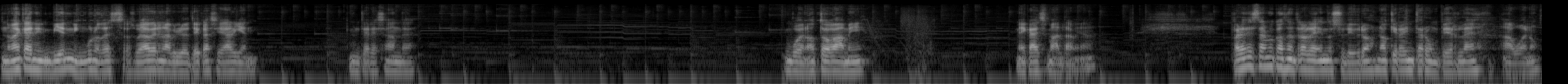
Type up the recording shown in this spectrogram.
No me cae bien ninguno de estos. Voy a ver en la biblioteca si hay alguien. Interesante. Bueno, Togami. Me caes mal también, ¿eh? Parece estar muy concentrado leyendo su libro. No quiero interrumpirle. Ah, bueno.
